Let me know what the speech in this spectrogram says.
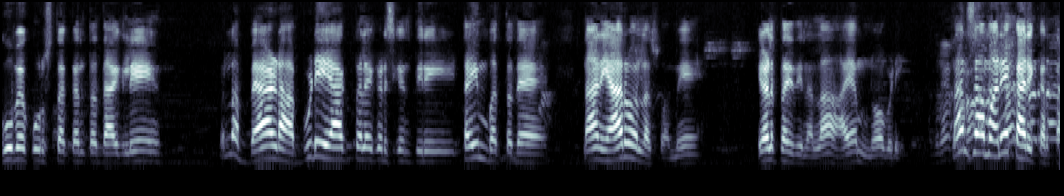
ಗೂಬೆ ಕೂರಿಸ್ತಕ್ಕಂಥದ್ದಾಗಲಿ ಎಲ್ಲ ಬೇಡ, ಬಿಡಿ ಯಾಕೆ ತಲೆ ಕೆಡಿಸ್ಕೊಂತೀರಿ? ಟೈಮ್ ಬರ್ತದೆ ನಾನು ಯಾರು ಅಲ್ಲ ಸ್ವಾಮಿ. ಹೇಳ್ತಾ ಇದ್ದೀನಲ್ಲ ಐ ಆಮ್ ನೋ ಬಡಿ ನಾನು ಸಾಮಾನ್ಯ ಕಾರ್ಯಕರ್ತ.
